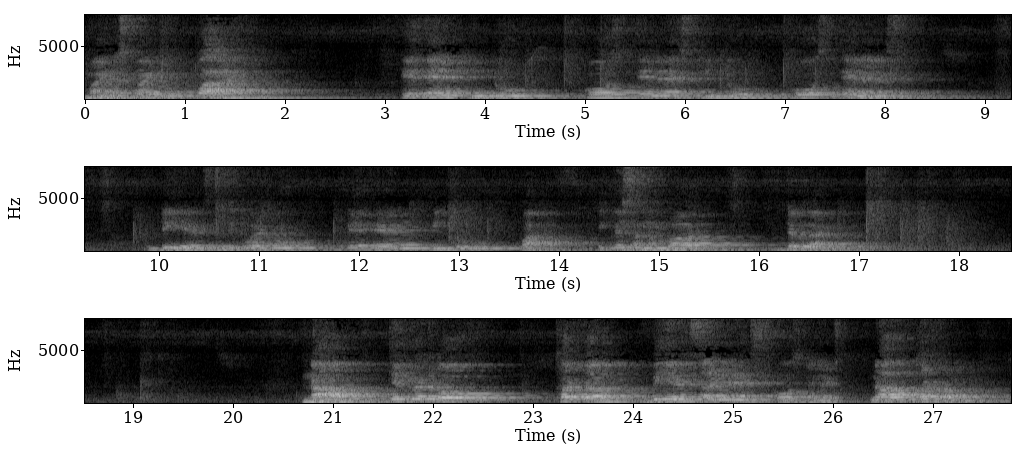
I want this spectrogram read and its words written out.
minus pi 2 pi an into cos nx into cos nx dx is equal to an into pi. Equation number double I. Now calculated of third term bn sin nx cos nx. Now third term.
